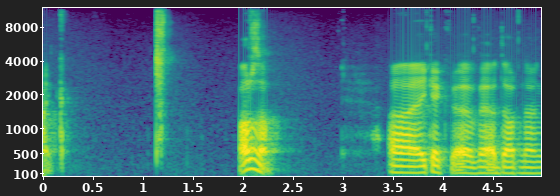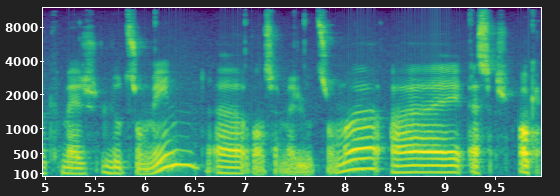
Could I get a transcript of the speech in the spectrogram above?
mic։ Արզա։ Եկեք վերադառնանք մեր լուծումին, ոնց է մեր լուծումը, այ էս էր։ Okay։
